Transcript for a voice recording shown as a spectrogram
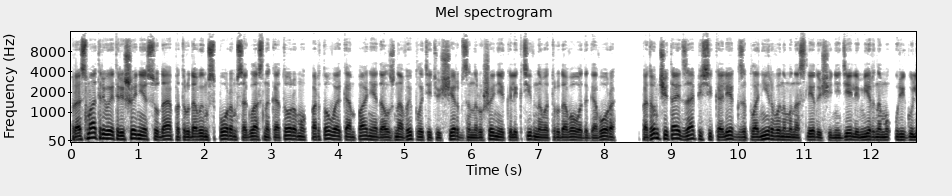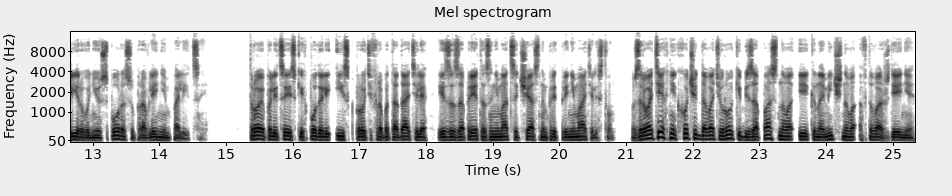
Просматривает решение суда по трудовым спорам, согласно которому портовая компания должна выплатить ущерб за нарушение коллективного трудового договора, потом читает записи коллег к запланированному на следующей неделе мирному урегулированию спора с управлением полиции. Трое полицейских подали иск против работодателя из-за запрета заниматься частным предпринимательством. Взрывотехник хочет давать уроки безопасного и экономичного автовождения.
